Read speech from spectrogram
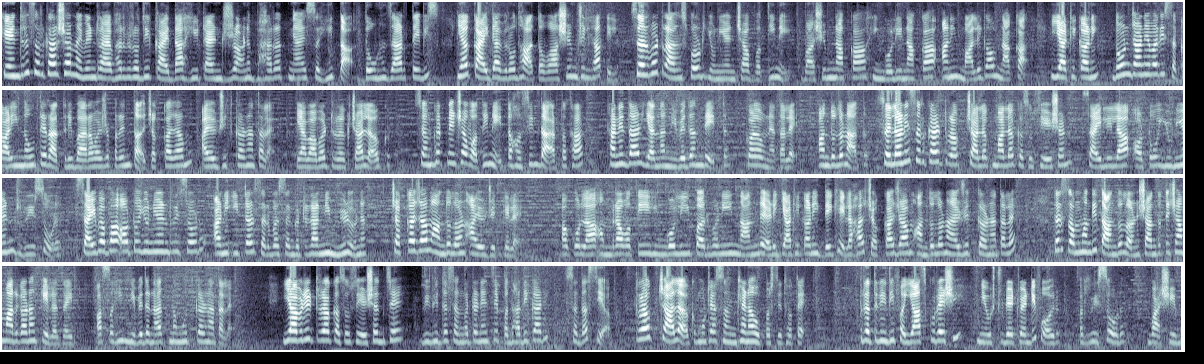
केंद्र सरकारच्या नवीन ड्रायव्हर विरोधी कायदा हिट अँड रन भारत न्याय संहिता दोन हजार तेवीस या कायद्याविरोधात वाशिम जिल्ह्यातील सर्व ट्रान्सपोर्ट युनियनच्या वतीने वाशिम नाका हिंगोली नाका आणि मालेगाव नाका या ठिकाणी दोन जानेवारी सकाळी नऊ ते रात्री बारा वाजेपर्यंत चक्काजाम आयोजित करण्यात आलाय. याबाबत ट्रक चालक संघटनेच्या वतीने तहसीलदार तथा ठाणेदार यांना निवेदन देत कळवण्यात आले. आंदोलनात सैलानी सरकार ट्रक चालक मालक association सायलीला auto union Risod Saibaba auto union Risod आणि इतर सर्व संघटनांनी मिळून चक्काजाम आंदोलन आयोजित केलंय. अकोला अमरावती हिंगोली परभणी नांदेड या ठिकाणी देखील हा चक्काजाम आंदोलन आयोजित करण्यात आलंय. तर संबंधित आंदोलन शांततेच्या मार्गाने केलं जाईल असंही निवेदनात नमूद करण्यात आलंय. यावेळी ट्रक असोसिएशनचे विविध संघटनेचे पदाधिकारी सदस्य ट्रक चालक मोठ्या संख्येनं उपस्थित होते. प्रतिनिधी Faiyaz Qureshi news today twenty four Risod Washim.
